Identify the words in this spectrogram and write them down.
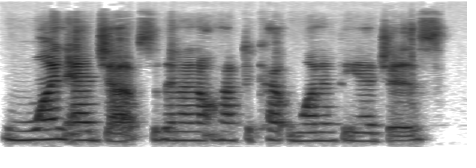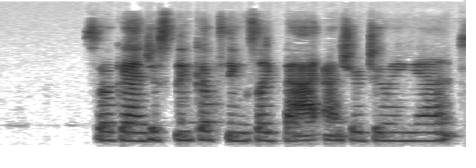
one edge up so then I don't have to cut one of the edges. So again, just think of things like that as you're doing it.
